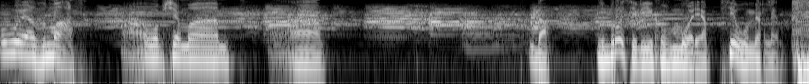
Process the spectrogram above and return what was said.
везмас». А, в общем, а, а, да, сбросили их в море. Все умерли. Все умерли.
